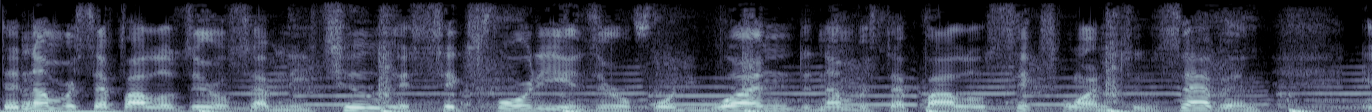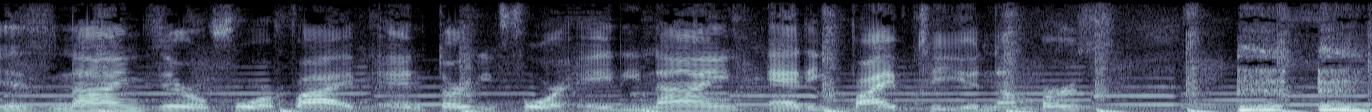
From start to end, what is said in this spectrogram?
The numbers that follow 072 is 640 and 041. The numbers that follow 6127 is 9045 and 3489. Adding 5 to your numbers.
